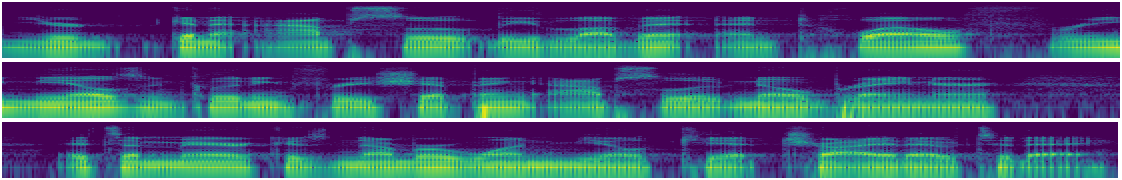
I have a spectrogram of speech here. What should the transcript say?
you're going to absolutely love it. And 12 free meals, including free shipping, absolute no brainer. It's America's number one meal kit. Try it out today.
